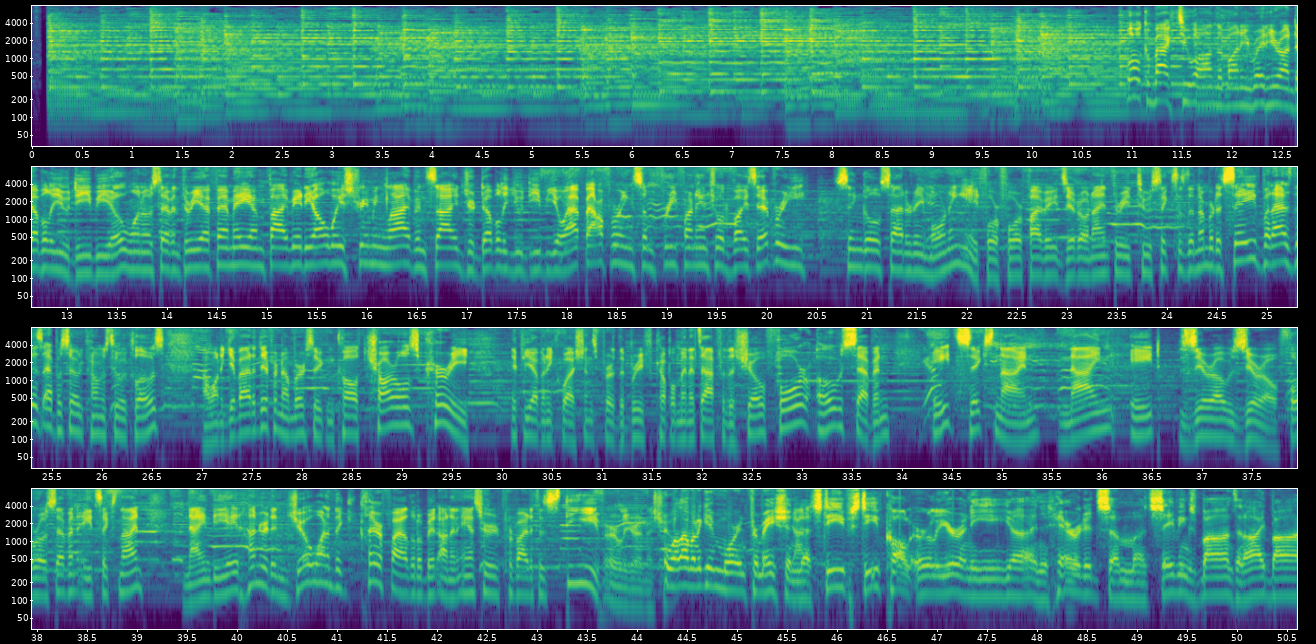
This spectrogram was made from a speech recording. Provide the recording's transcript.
Welcome back to On the Money right here on WDBO 1073 FM AM 580. Always streaming live inside your WDBO app, offering some free financial advice every single Saturday morning. 844 580 9326 is the number to save. But as this episode comes to a close, I want to give out a different number so you can call Charles Curry if you have any questions for the brief couple minutes after the show. 407 869 9800. 407 869 9800. And Joe wanted to clarify a little bit on an answer provided to Steve earlier in the show. Well, I want to give him more information. Uh. Steve Steve called earlier, and he uh, inherited some uh, savings bonds and I bonds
